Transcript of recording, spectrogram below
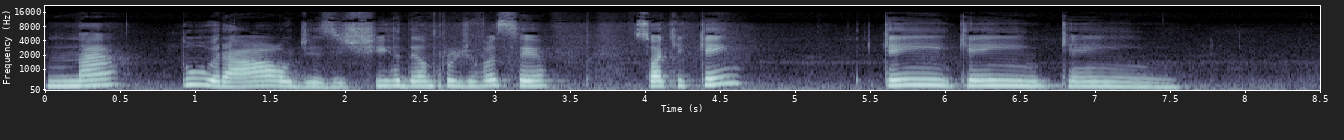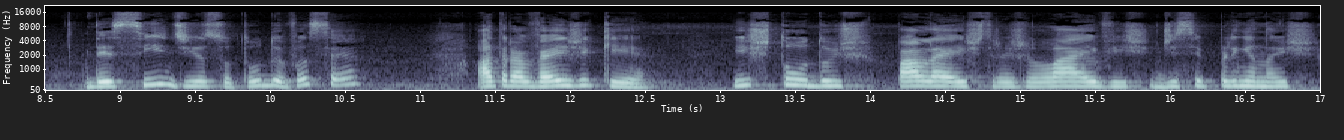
natural de existir dentro de você. Só que quem quem, quem, quem decide isso tudo é você. Através de quê? Estudos, palestras, lives, disciplinas,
